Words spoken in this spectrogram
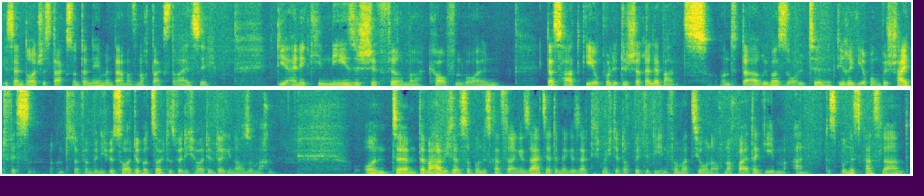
ist ein deutsches DAX-Unternehmen, damals noch DAX 30, die eine chinesische Firma kaufen wollen. Das hat geopolitische Relevanz und darüber sollte die Regierung Bescheid wissen. Und davon bin ich bis heute überzeugt, das würde ich heute wieder genauso machen. Und ähm, dann habe ich das der Bundeskanzlerin gesagt. Sie hatte mir gesagt, ich möchte doch bitte die Information auch noch weitergeben an das Bundeskanzleramt.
